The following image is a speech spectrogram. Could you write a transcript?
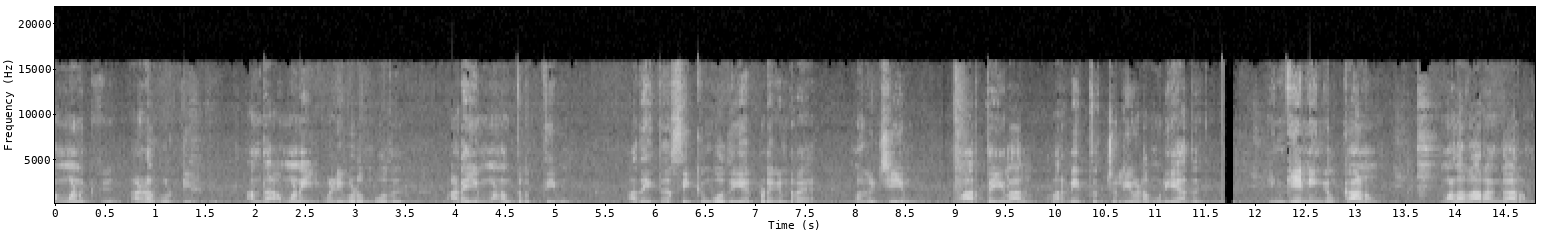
அம்மனுக்கு அழகூட்டி அந்த அம்மனை வழிபடும்போது அடையும் மன திருப்தியும் அதை தரிசிக்கும் போது ஏற்படுகின்ற மகிழ்ச்சியும் வார்த்தைகளால் வர்ணித்து சொல்லிவிட முடியாது. இங்கே நீங்கள் காணும் மலர் அலங்காரம்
